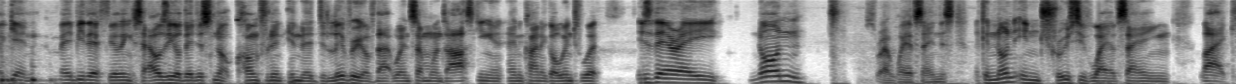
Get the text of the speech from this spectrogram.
again, maybe they're feeling salesy or they're just not confident in the delivery of that when someone's asking and, and kind of go into it. Is there a non the right way of saying this? Like a non-intrusive way of saying like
